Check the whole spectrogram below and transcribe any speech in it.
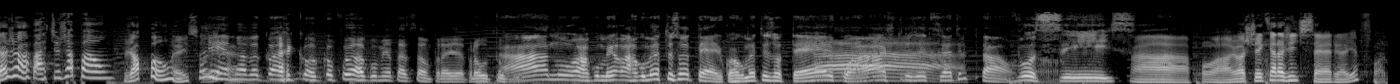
lá, viajar. Partiu o Japão. Japão, é isso aí. É, mas qual, qual- qual foi a argumentação pra, pra outubro? Ah, no argumento, argumento esotérico. Argumento esotérico, Ah. astros, etc e tal. Vocês. Ah, porra, eu achei que era gente séria, aí é foda.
